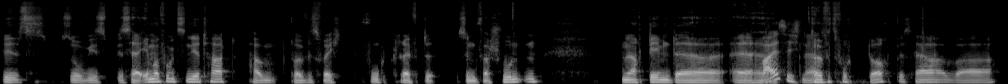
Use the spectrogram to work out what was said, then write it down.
bis so wie es bisher immer funktioniert hat, haben Teufelsfruchtkräfte sind verschwunden. Nachdem der äh, weiß ich nicht. Teufelsfrucht doch bisher war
